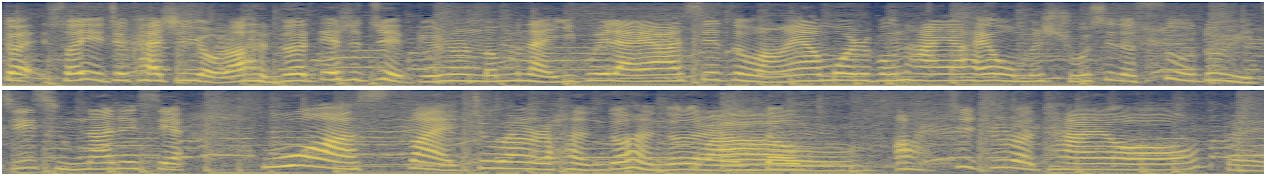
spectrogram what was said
对，所以就开始有了很多的电视剧，比如说什么《木乃伊归来》呀、《蝎子王》呀、《末日崩塌》呀，还有我们熟悉的《速度与激情》呐这些，哇塞，就让人很多很多的人都哦记住了他哟。对。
